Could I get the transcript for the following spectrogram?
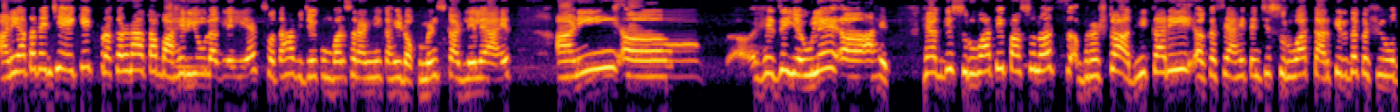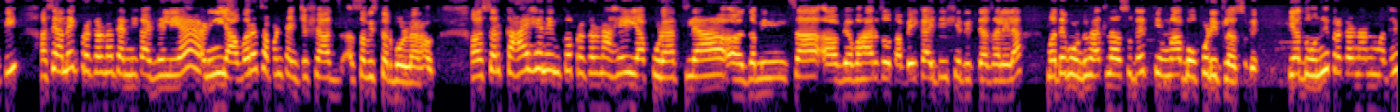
आणि आता त्यांची एक एक प्रकरणं आता बाहेर येऊ लागलेली आहेत. स्वतः विजय कुंभार सरांनी काही डॉक्युमेंट्स काढलेले आहेत. आणि हे जे येवले आहेत हे अगदी सुरुवातीपासूनच भ्रष्ट अधिकारी कसे आहेत त्यांची सुरुवात कारकीर्द कशी होती असे अनेक प्रकरणं त्यांनी काढलेली आहे आणि यावरच आपण त्यांच्याशी आज सविस्तर बोलणार आहोत. सर काय हे नेमकं प्रकरण आहे? या पुण्यातल्या जमिनींचा व्यवहार जो होता बेकायदेशीररित्या झालेला मग ते मुंढव्यातलं असू देत किंवा बोपुडीतलं असू देत या दोन्ही प्रकरणांमध्ये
